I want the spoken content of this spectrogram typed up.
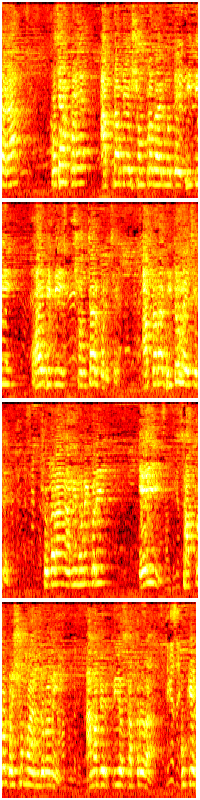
তারা প্রচার করে আপনাদের সম্প্রদায়ের মধ্যে ভীতি ভয় ভীতি সঞ্চার করেছে। আপনারা ভীত হয়েছিলেন। সুতরাং আমি মনে করি, এই ছাত্র বৈষম্য আন্দোলনে আমাদের প্রিয় ছাত্ররা বুকের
